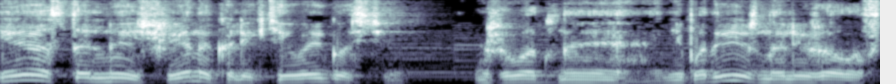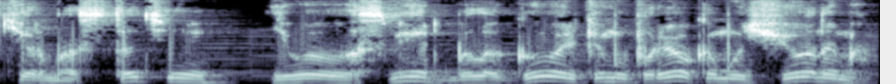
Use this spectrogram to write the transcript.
и остальные члены коллектива и гости. Животное неподвижно лежало в термостате. Его смерть была горьким упреком ученым,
